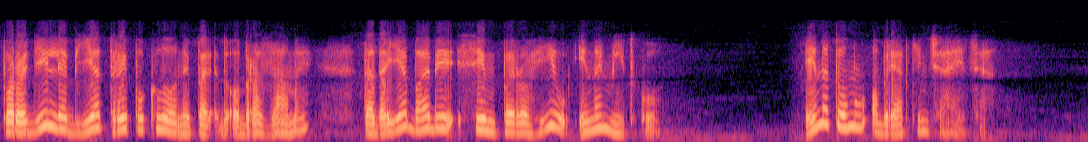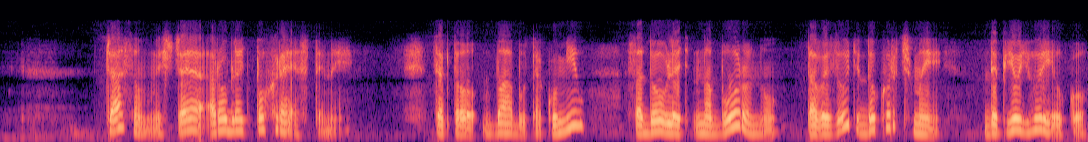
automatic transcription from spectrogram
породілля б'є три поклони перед образами та дає бабі сім пирогів і намітку. І на тому обряд кінчається. Часом ще роблять похрестини, цебто бабу та кумів садовлять на борону та везуть до корчми де п'ють горілку,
